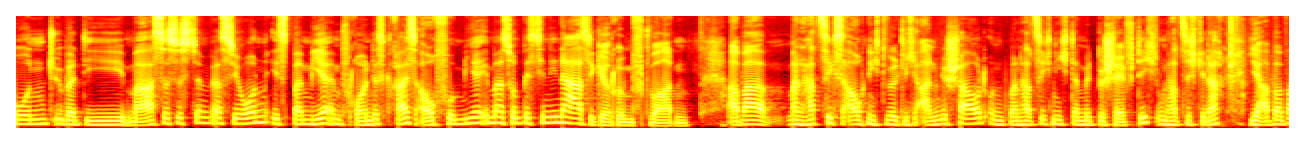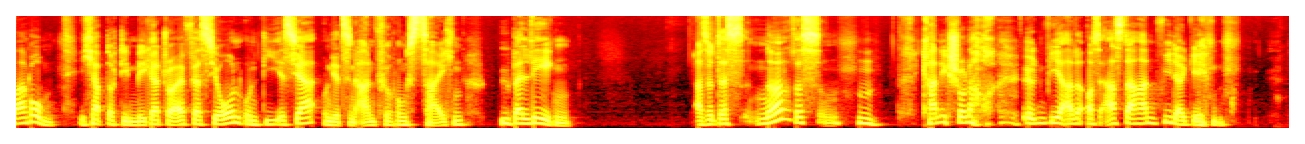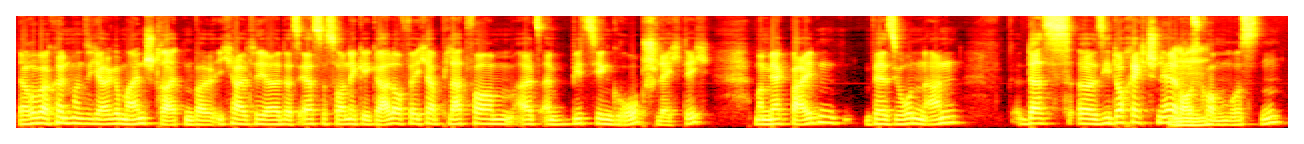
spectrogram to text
und über die Master System Version ist bei mir im Freundeskreis auch von mir immer so ein bisschen die Nase gerümpft worden. Aber man hat sich auch nicht wirklich angeschaut und man hat sich nicht damit beschäftigt und hat sich gedacht, ja, aber warum? Ich habe doch die Mega Drive Version und die ist ja, und jetzt in Anführungszeichen, überlegen. Also das, ne, das hm, kann ich schon auch irgendwie aus erster Hand wiedergeben. Darüber könnte man sich allgemein streiten, weil ich halte ja das erste Sonic, egal auf welcher Plattform, als ein bisschen grobschlächtig. Man merkt beiden Versionen an, dass äh, sie doch recht schnell mhm. rauskommen mussten.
